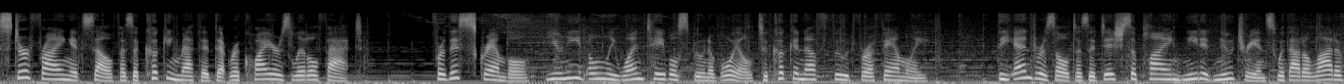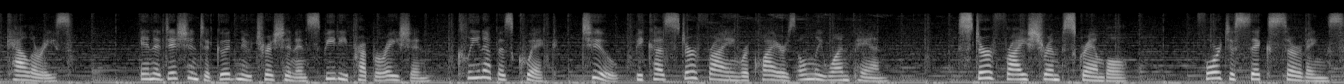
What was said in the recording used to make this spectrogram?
Stir-frying itself is a cooking method that requires little fat. For this scramble, you need only one tablespoon of oil to cook enough food for a family. The end result is a dish supplying needed nutrients without a lot of calories. In addition to good nutrition and speedy preparation, cleanup is quick, too, because stir-frying requires only one pan. Stir-fry shrimp scramble. 4 to 6 servings.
